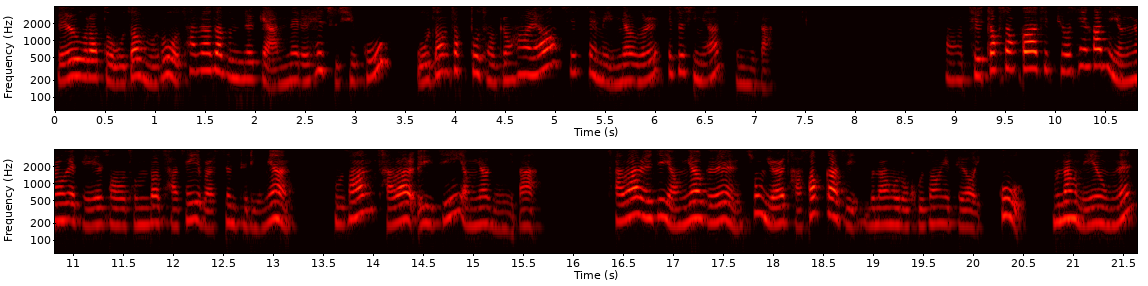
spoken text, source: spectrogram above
매우 그렇다 5점으로 참여자분들께 안내를 해주시고 5점 척도 적용하여 시스템에 입력을 해주시면 됩니다. 어, 질적 성과 지표 세 가지 영역에 대해서 좀 더 자세히 말씀드리면 우선 자활 의지 영역입니다. 자활 의지 영역은 총 15가지 문항으로 구성이 되어 있고 문항 내용은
